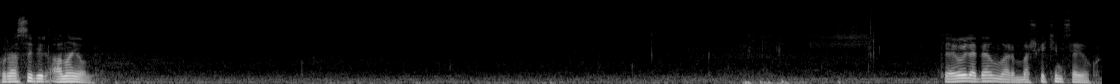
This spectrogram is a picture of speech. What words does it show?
Burası bir ana yol. Teo ile ben varım. Başka kimse yok.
